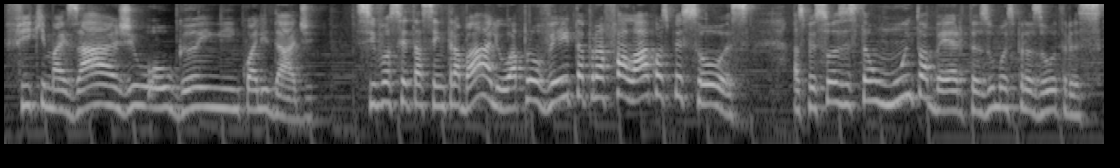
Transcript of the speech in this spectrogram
fique mais ágil ou ganhe em qualidade. Se você está sem trabalho, aproveita para falar com as pessoas. As pessoas estão muito abertas umas para as outras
